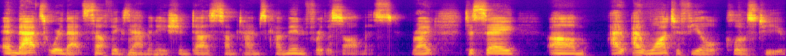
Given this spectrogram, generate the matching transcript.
And that's where that self-examination does sometimes come in for the psalmist, right? To say, um, I, I want to feel close to you.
